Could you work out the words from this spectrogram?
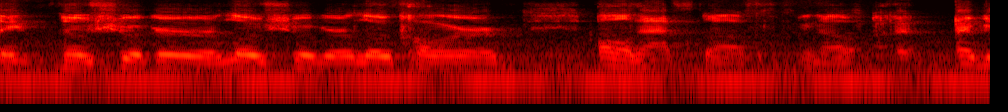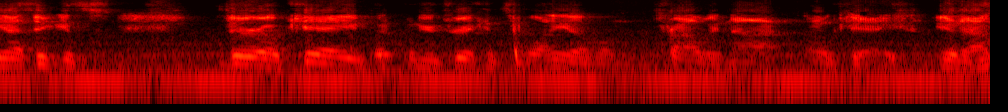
they no sugar, or low sugar, low carb, all that stuff. You know, I, I mean, I think it's they're okay, but when you're drinking twenty of them, probably not okay. You know.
